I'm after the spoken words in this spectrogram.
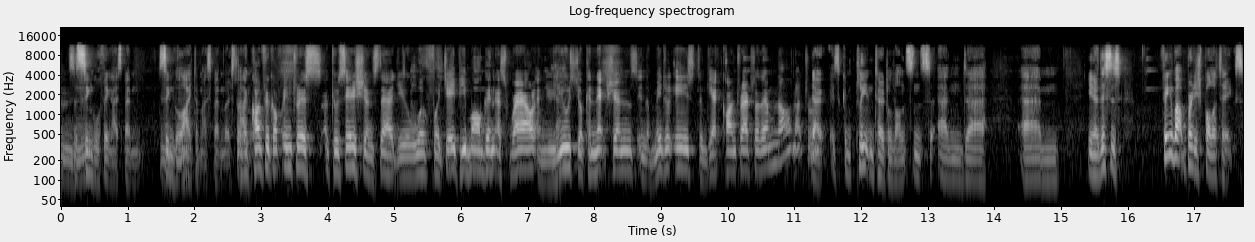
It's a single thing I spend, single item I spend most So time. the on. conflict of interest accusations that you work for JP Morgan as well and you use your connections in the Middle East to get contracts for them? No, not true. No, it's complete and total nonsense. And, uh, um, you know, this is, thing about British politics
